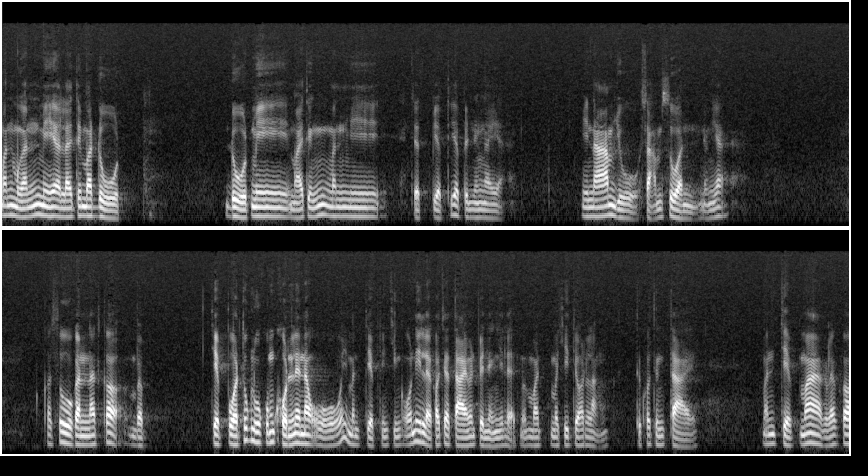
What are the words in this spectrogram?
มันเหมือนมีอะไรที่มาดูด ดูดมีหมายถึงมันมีจะเปรียบเทียบเป็นยังไงอะมีน้ำอยู่สามส่วนอย่างเงี้ย ก็สู้กันนัดก็แบบเจ็บปวดทุกรูขุมขนเลยนะโอ้ยมันเจ็บจริง ๆ โอ้นี่แหละเขาจะตายมันเป็นอย่างนี้แหละ มามาคิดย้อนหลัง ถึงเขาถึงตาย มันเจ็บมากแล้วก็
